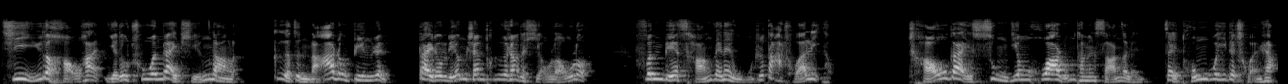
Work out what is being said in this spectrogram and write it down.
其余的好汉也都穿戴停当了。各自拿着兵刃，带着梁山坡上的小喽啰，分别藏在那五只大船里头。晁盖、宋江、花荣他们三个人在同威的船上，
